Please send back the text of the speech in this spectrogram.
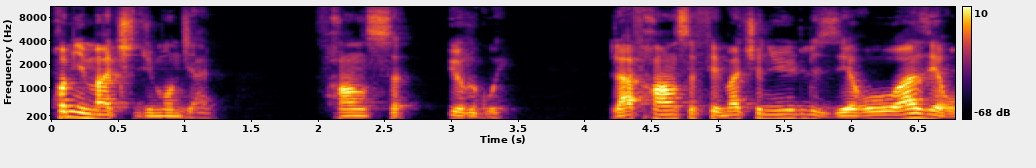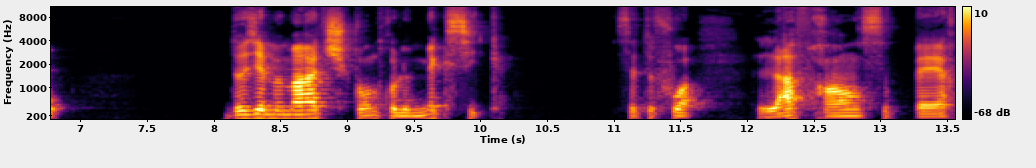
Premier match du mondial. France-Uruguay. La France fait match nul 0 à 0. Deuxième match contre le Mexique. Cette fois, la France perd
